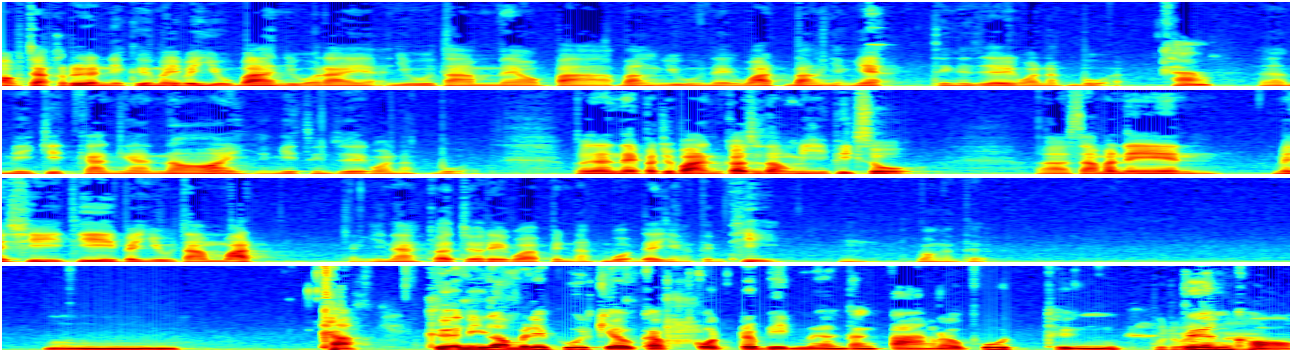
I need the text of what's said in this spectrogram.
ออกจากเรือนเนี่ยคือไม่ไปอยู่บ้านอยู่อะไรอะอยู่ตามแนวป่าบ้างอยู่ในวัดบ้างอย่างเงี้ย ถึงจะเรียกว่านักบวชมีกิจการงานน้อย อย่างนี้ถึงจะเรียกว่านักบวชเพราะฉะนั้นในปัจจุบันก็จะต้องมีภิกษุสามเณรแม่ชีที่ไปอยู่ตามวัด อย่างนี้นะก็จะเรียกว่าเป็นนักบวชได้อย่างเต็มที่ว่างันเถอะอืมค่ะ คืออันนี้เราไม่ได้พูดเกี่ยวกับกฎระเบียบเมืองต่าง ๆ เราพูดถึงเรื่องของ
